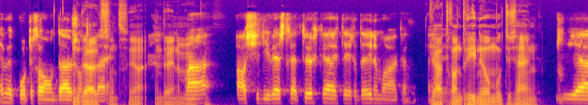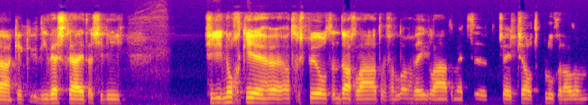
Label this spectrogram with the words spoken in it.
en met Portugal en Duitsland, en Duitsland ja, en Denemarken. Maar als je die wedstrijd terugkrijgt tegen Denemarken... Ja, het gewoon 3-0 moeten zijn. Ja, kijk, die wedstrijd, als je die, als je die nog een keer uh, had gespeeld, een dag later of een, week later met uh, twee dezelfde ploegen, hadden we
